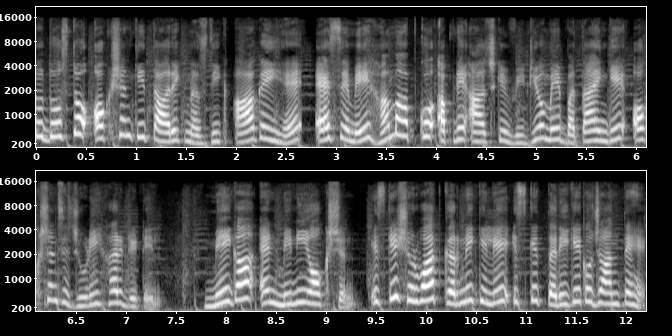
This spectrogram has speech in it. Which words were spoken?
तो दोस्तों ऑक्शन की तारीख नज़दीक आ गई है। ऐसे में हम आपको अपने आज के वीडियो में बताएँगे ऑक्शन से जुड़ी हर detail mega and mini auction. इसकी शुरुआत करने के लिए इसके तरीके को जानते हैं।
